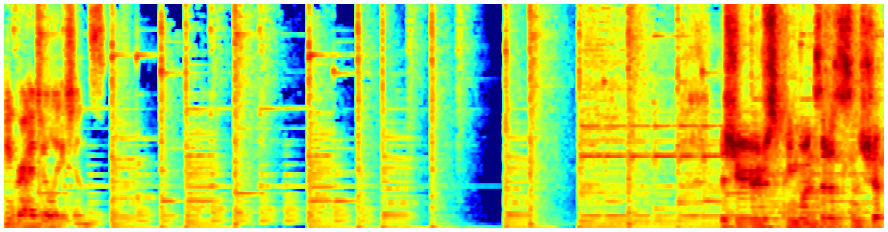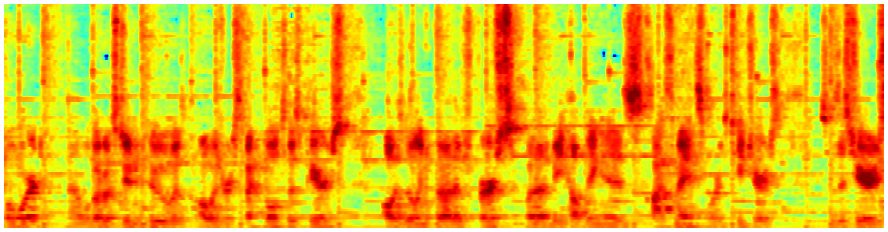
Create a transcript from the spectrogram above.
Congratulations. This year's Penguin Citizenship Award uh, will go to a student who was always respectful to his peers, always willing to put others first, whether that be helping his classmates or his teachers. So this year's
